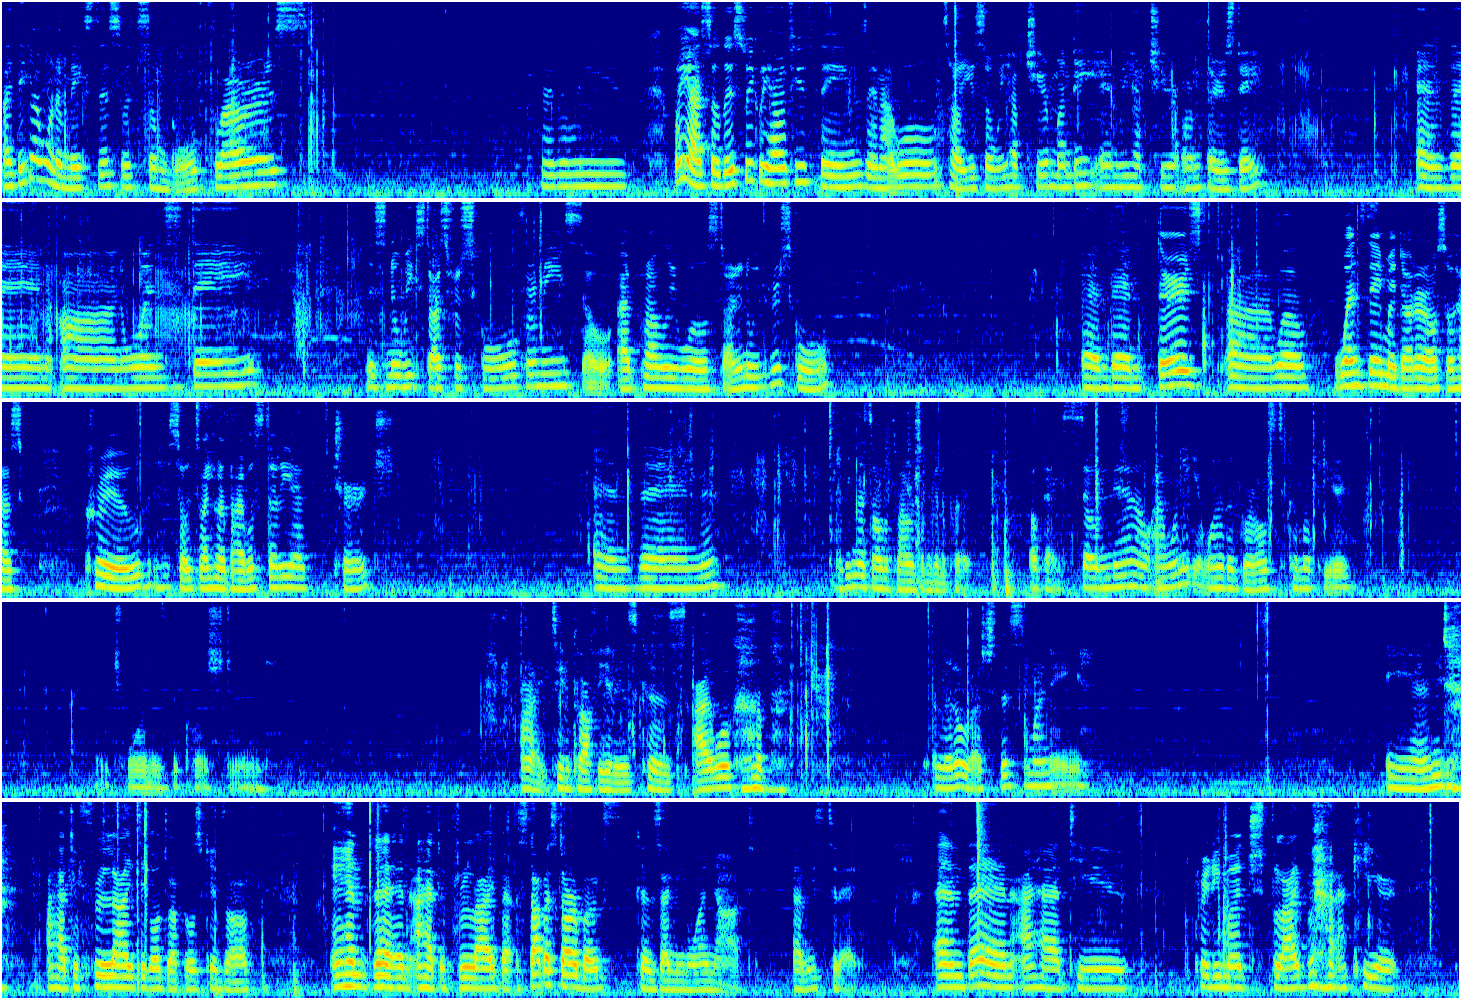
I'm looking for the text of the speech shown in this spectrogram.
I think I want to mix this with some gold flowers. I believe. But yeah, so this week we have a few things and I will tell you. So we have cheer Monday and we have cheer on Thursday. And then on Wednesday, this new week starts for school for me. So I probably will start a new week for school. And then Thursday, uh, well, Wednesday, my daughter also has crew. So it's like her Bible study at church. And then I think that's all the flowers I'm going to put. Okay, so now I want to get one of the girls to come up here. Which one is the question? All right, team coffee it is because I woke up a little rushed this morning and I had to fly to go drop those kids off. And then I had to fly back, stop at Starbucks, because I mean, why not? At least today. And then I had to pretty much fly back here.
